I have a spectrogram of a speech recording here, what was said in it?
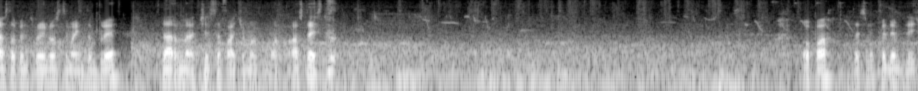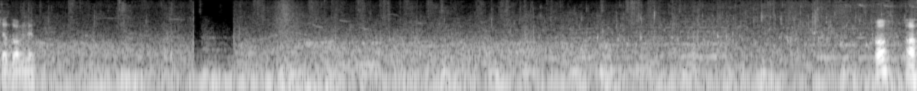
asta pentru noi, nu o să se mai întâmple. Dar na, ce să facem acum? Asta este. Opa, stai să nu cădem de aici, doamne. Oh, ah,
